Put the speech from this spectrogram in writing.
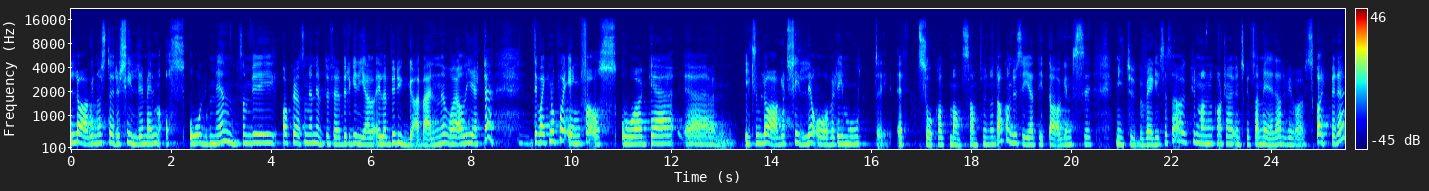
lage noe større skille mellom oss og menn. Som vi, akkurat som jeg nevnte før, bryggearbeiderne var allierte det var ikke noe poeng for oss å eh, liksom lage et skille over imot et såkalt mannssamfunn. Og da kan du si at i dagens eh, metoo-bevegelse så kunne man kanskje ha ønsket seg mer av Vi var skarpere,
